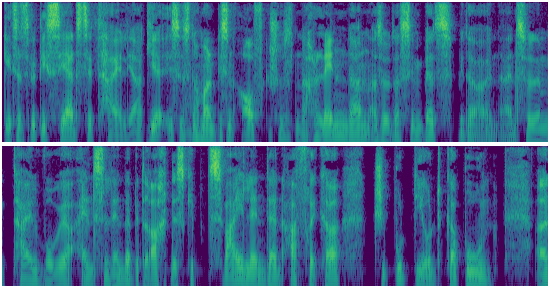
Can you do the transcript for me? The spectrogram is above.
geht es jetzt wirklich sehr ins Detail, ja. Hier ist es nochmal ein bisschen aufgeschlüsselt nach Ländern. Also da sind wir jetzt wieder in einem Teil, wo wir einzelne Länder betrachten. Es gibt zwei Länder in Afrika, Djibouti und Gabun. Äh,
